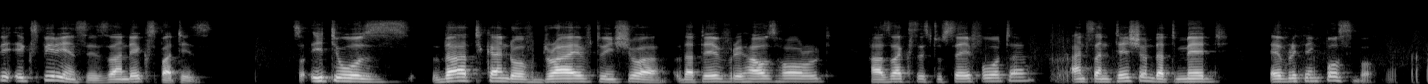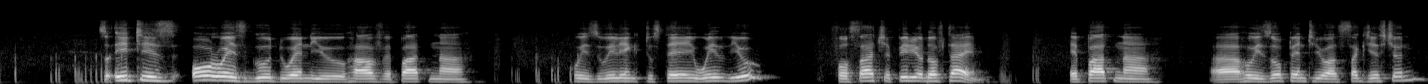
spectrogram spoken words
experiences and expertise. So it was that kind of drive to ensure that every household has access to safe water and sanitation that made everything possible. So it is always good when you have a partner who is willing to stay with you for such a period of time. A partner uh, who is open to your suggestion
